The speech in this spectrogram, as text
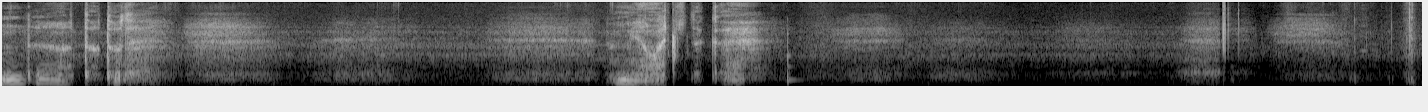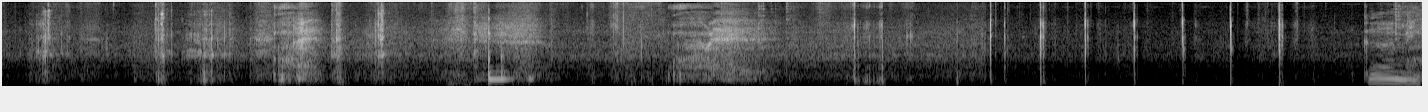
Да, то тут мелочь такая. Камень.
